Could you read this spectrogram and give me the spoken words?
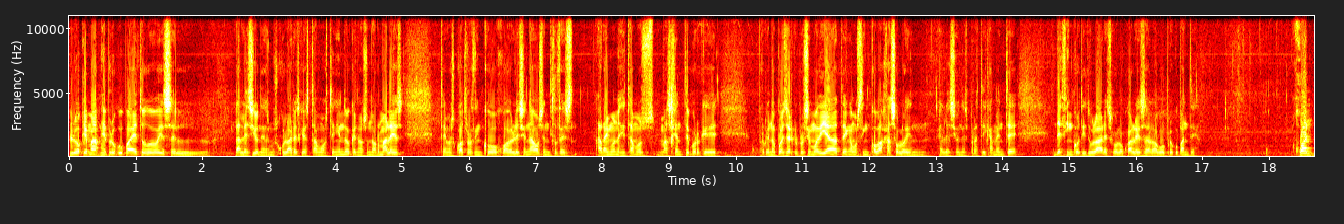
lo que más me preocupa de todo es el, las lesiones musculares que estamos teniendo, que no son normales. Tenemos cuatro o cinco jugadores lesionados, entonces ahora mismo necesitamos más gente porque, porque no puede ser que el próximo día tengamos cinco bajas solo en, en lesiones prácticamente de cinco titulares, con lo cual es algo preocupante. Juan.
